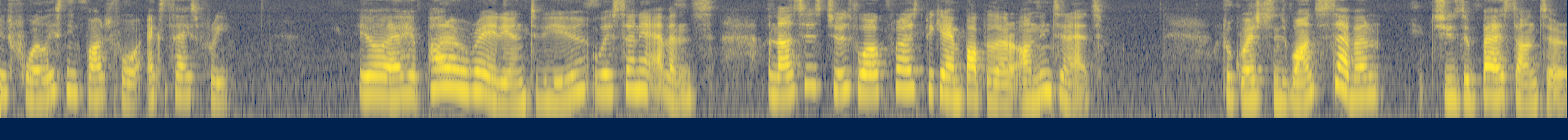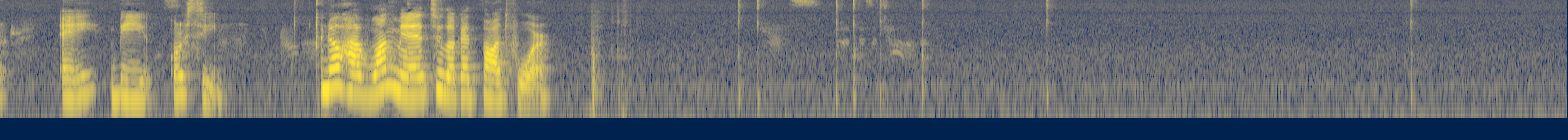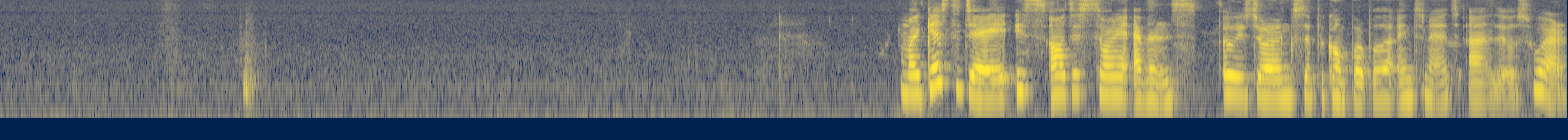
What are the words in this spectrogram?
Unit 4 Listening Part 4 Exercise 3 You're a radio interview with Sonia Evans. Announcers whose work first became popular on the internet. For questions 1 to 7, choose the best answer A, B, or C. Now have one minute to look at part 4. My guest today is artist Sonia Evans, who is drawing have become popular internet and elsewhere.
